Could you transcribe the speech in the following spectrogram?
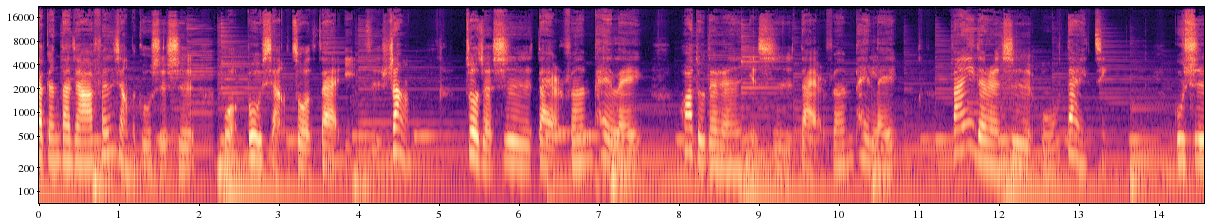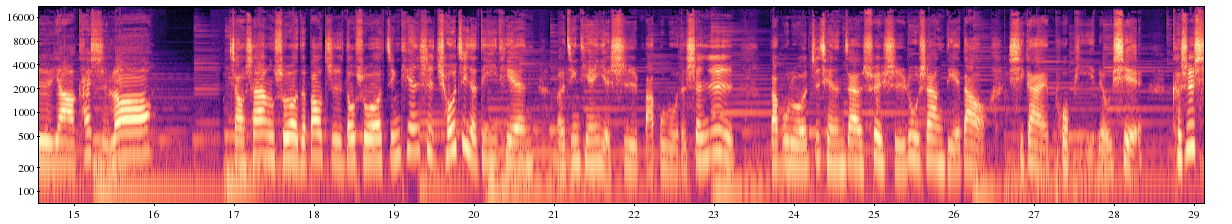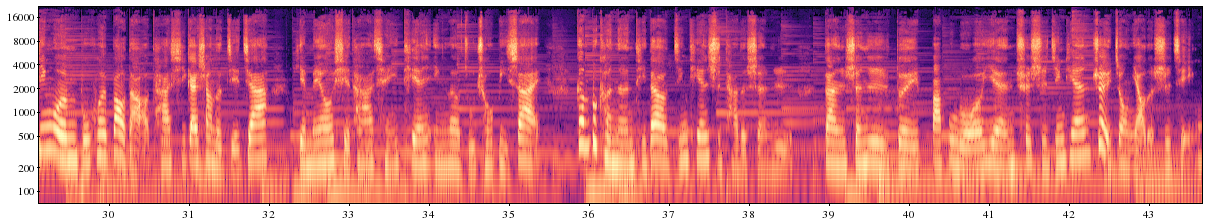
要跟大家分享的故事是《我不想坐在椅子上》，作者是戴尔芬·佩雷，画图的人也是戴尔芬·佩雷，翻译的人是吴代景。故事要开始喽！早上，所有的报纸都说今天是秋季的第一天，而今天也是巴布罗的生日。巴布罗之前在碎石路上跌倒，膝盖破皮流血。可是新闻不会报道他膝盖上的结痂，也没有写他前一天赢了足球比赛，更不可能提到今天是他的生日。但生日对巴布罗而言，却是今天最重要的事情。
